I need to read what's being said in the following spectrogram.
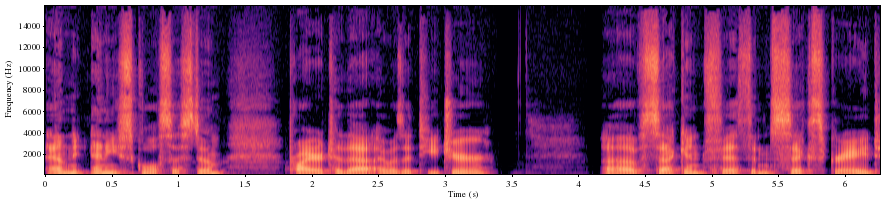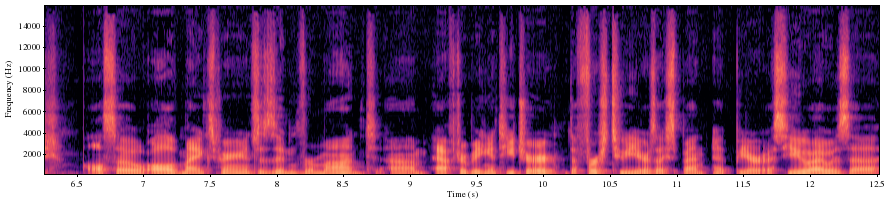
any school system. Prior to that, I was a teacher of second, fifth, and sixth grade. Also, all of my experiences in Vermont. Um, after being a teacher, the first two years I spent at BRSU, I was uh,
